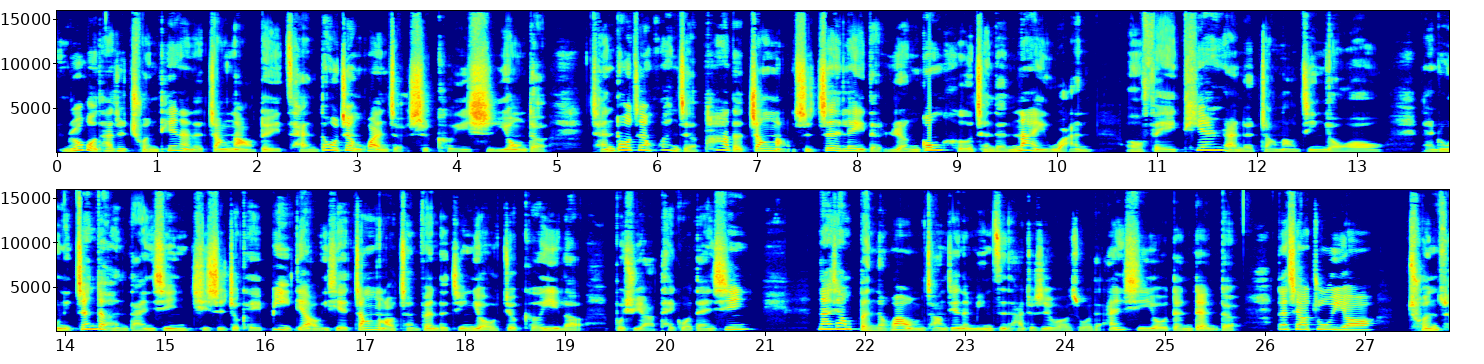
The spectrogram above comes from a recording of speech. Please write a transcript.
如果它是纯天然的樟脑，对于蚕豆症患者是可以使用的。蚕豆症患者怕的樟脑是这类的人工合成的耐丸，而非天然的樟脑精油哦。但如果你真的很担心，其实就可以避掉一些樟脑成分的精油就可以了，不需要太过担心。那像苯的话，我们常见的名字它就是我所谓的安息油等等的。但是要注意哦，纯粹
